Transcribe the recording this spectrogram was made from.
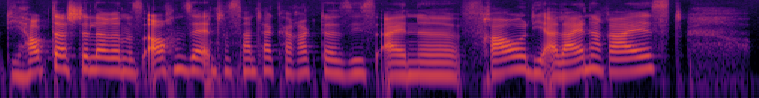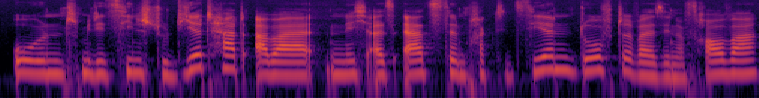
Die Hauptdarstellerin ist auch ein sehr interessanter Charakter. Sie ist eine Frau, die alleine reist und Medizin studiert hat, aber nicht als Ärztin praktizieren durfte, weil sie eine Frau war.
